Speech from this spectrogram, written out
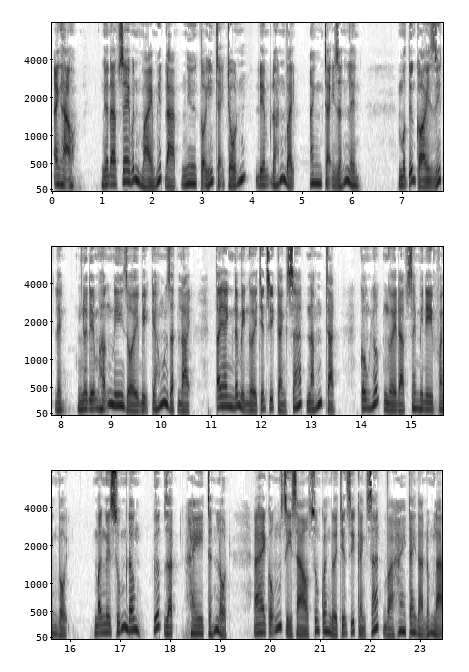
anh Hạo, người đạp xe vẫn mải miết đạp như có ý chạy trốn, điểm đoán vậy, anh chạy dấn lên. Một tiếng còi rít lên, người điểm hẫng đi rồi bị kéo giật lại, tay anh đã bị người chiến sĩ cảnh sát nắm chặt, Cùng lúc người đạp xe mini phanh vội. Mọi người súng đông, cướp giật hay trấn lột. Ai cũng xì xào xung quanh người chiến sĩ cảnh sát và hai tay đàn ông lạ.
